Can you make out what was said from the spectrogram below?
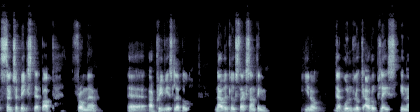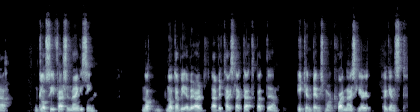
such a big step up from uh, uh, our previous level. Now it looks like something, you know, that wouldn't look out of place in a glossy fashion magazine. Not not that we ever advertise like that, but uh, it can benchmark quite nicely against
